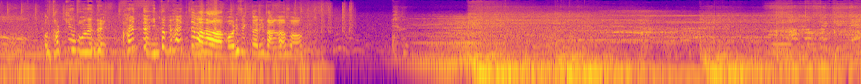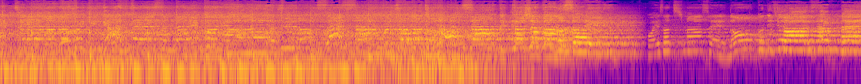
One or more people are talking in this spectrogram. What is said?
거. 어, 어. 어, 다큐 보는데 할 때 인터뷰 할 때마다 머리 색깔이 달라서. しますせーの。こんにちは。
